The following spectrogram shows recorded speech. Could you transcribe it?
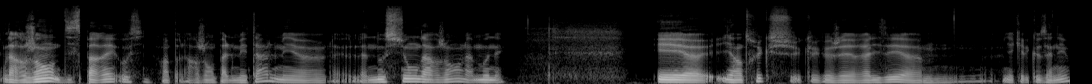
l'argent disparaît aussi. Enfin, pas l'argent, pas le métal, mais euh, la, la notion d'argent, la monnaie. Et euh, il y a un truc que, j'ai réalisé euh, il y a quelques années,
